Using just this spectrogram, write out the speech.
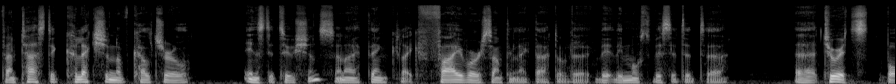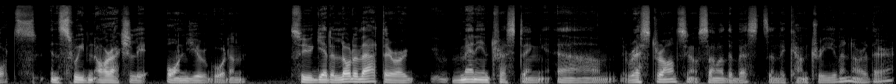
fantastic collection of cultural institutions, and I think like five or something like that of the the, the most visited. Uh, uh, tourist spots in Sweden are actually on Djurgården. So you get a lot of that. There are many interesting um, restaurants. You know, some of the best in the country even are there.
